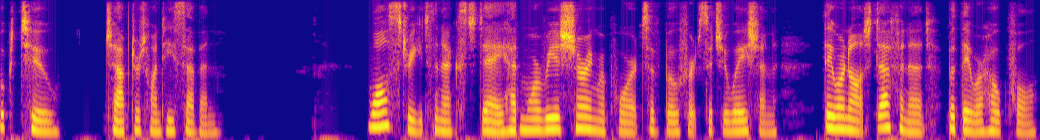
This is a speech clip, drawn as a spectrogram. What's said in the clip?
Book Two, Chapter XXVII Wall Street the next day had more reassuring reports of Beaufort's situation. They were not definite, but they were hopeful.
